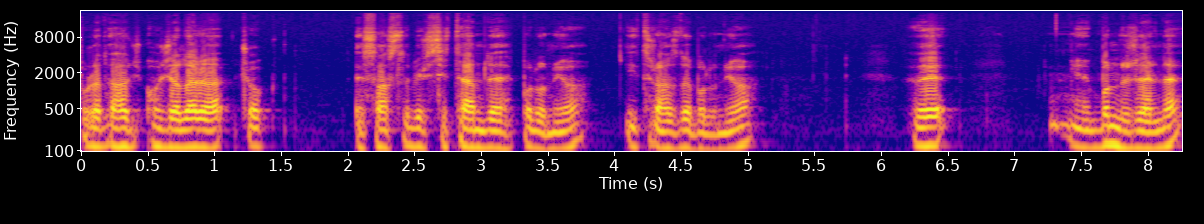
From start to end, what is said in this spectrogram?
burada hocalara çok esaslı bir sistemde bulunuyor, itirazda bulunuyor ve e, bunun üzerine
